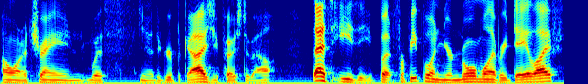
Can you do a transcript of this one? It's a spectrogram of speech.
I want to train with you know the group of guys you post about." That's easy, but for people in your normal everyday life,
